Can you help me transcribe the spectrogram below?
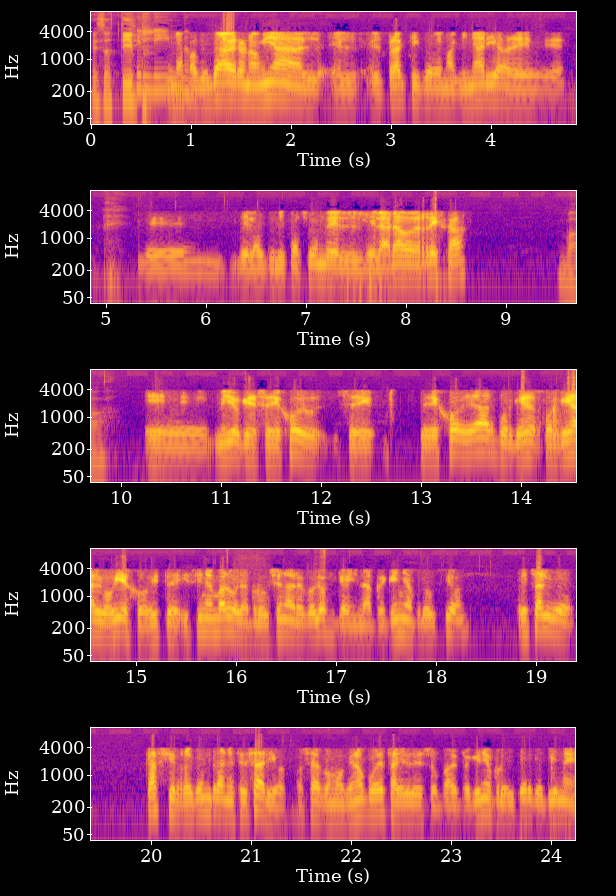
esos tips. En la facultad de agronomía, el, el práctico de maquinaria de de, la utilización del, del, arado de reja, eh, medio que se dejó se, se dejó de dar porque, porque es algo viejo, ¿viste? Y sin embargo la producción agroecológica y la pequeña producción es algo casi recontra necesario, o sea, como que no puede salir de eso. Para el pequeño productor que tiene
